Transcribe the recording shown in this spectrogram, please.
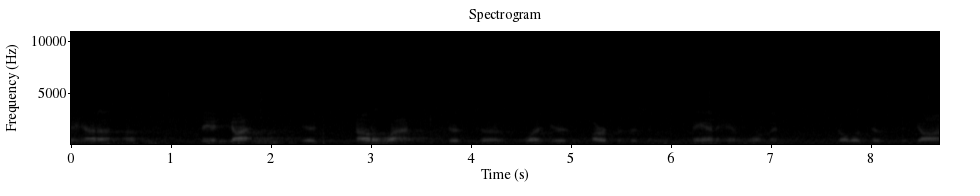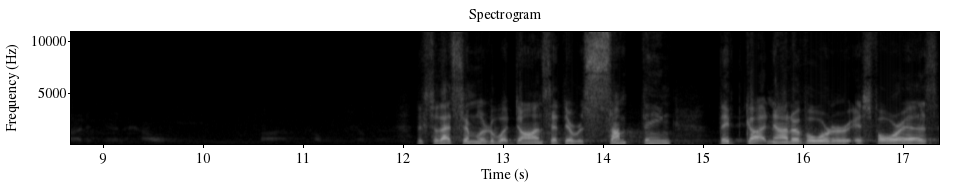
They had a, a, they had gotten it out of whack as to what is our position, man and woman, relative to God and how we, uh, how we show that. So that's similar to what Don said. There was something they've gotten out of order as far as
